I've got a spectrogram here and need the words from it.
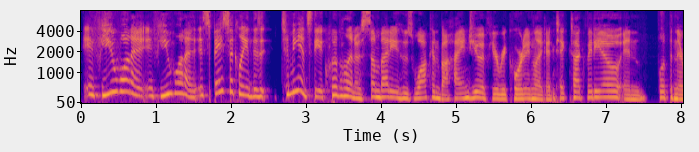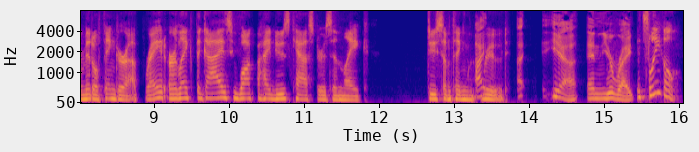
if you want to, if you want to, it's basically the, to me, it's the equivalent of somebody who's walking behind you if you're recording like a TikTok video and flipping their middle finger up, right? Or like the guys who walk behind newscasters and like do something I- rude. I, yeah, and you're right. It's legal.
